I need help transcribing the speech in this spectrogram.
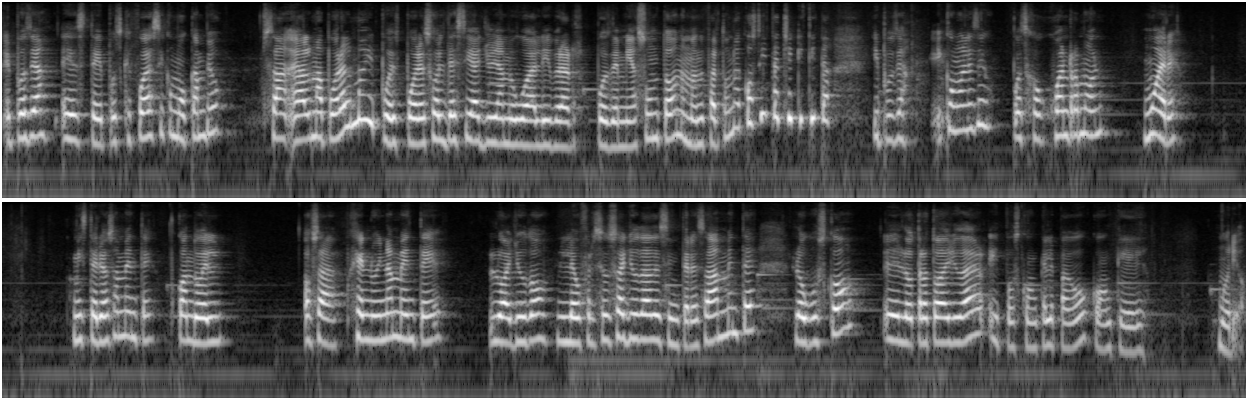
Y pues ya, este, pues que fue así como cambio alma por alma y pues por eso él decía yo ya me voy a librar pues de mi asunto, nomás me falta una cosita chiquitita y pues ya. Y como les digo, pues Juan Ramón muere misteriosamente cuando él, o sea, genuinamente lo ayudó, le ofreció su ayuda desinteresadamente, lo buscó, eh, lo trató de ayudar y pues con qué le pagó, con que murió.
